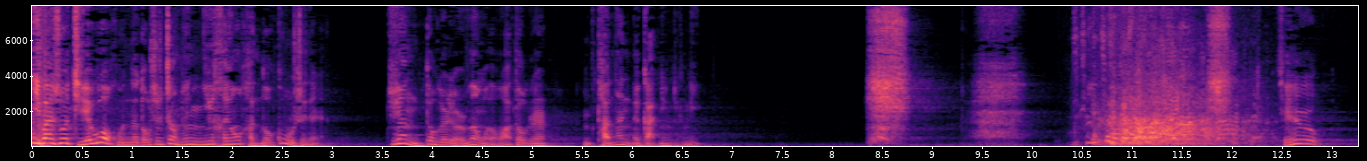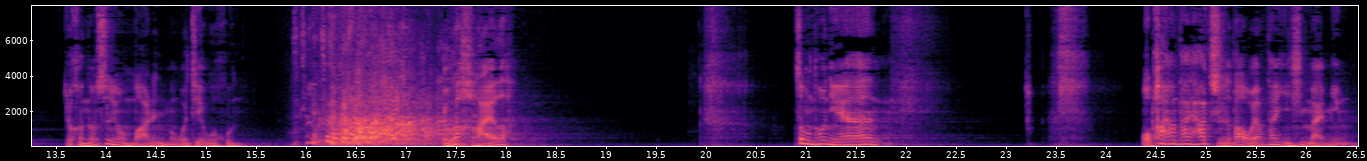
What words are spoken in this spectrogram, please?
一般说结过婚的都是证明你很有很多故事的人，就像你豆哥，有人问我的话，豆哥，你谈谈你的感情经历。其实有很多事情我瞒着你们，我结过婚，有个孩子，这么多年，我怕让大家知道，我让他隐姓埋名。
